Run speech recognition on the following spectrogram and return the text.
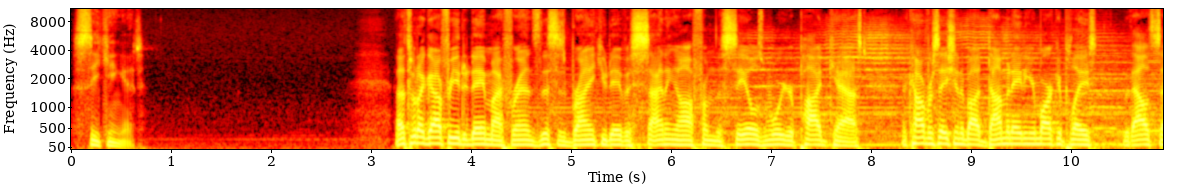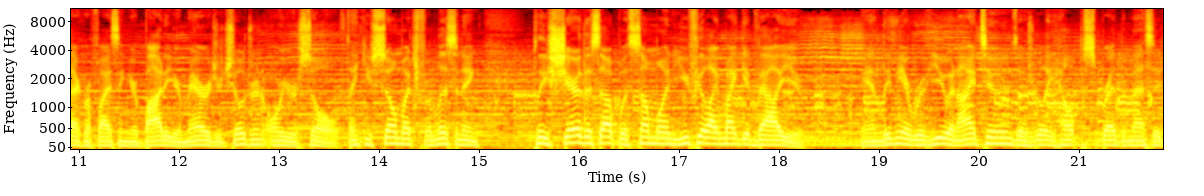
seeking it. That's what I got for you today, my friends. This is Brian Q. Davis signing off from the Sales Warrior Podcast, a conversation about dominating your marketplace without sacrificing your body, your marriage, your children, or your soul. Thank you so much for listening. Please share this up with someone you feel like might get value. And leave me a review in iTunes. Those really help spread the message.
